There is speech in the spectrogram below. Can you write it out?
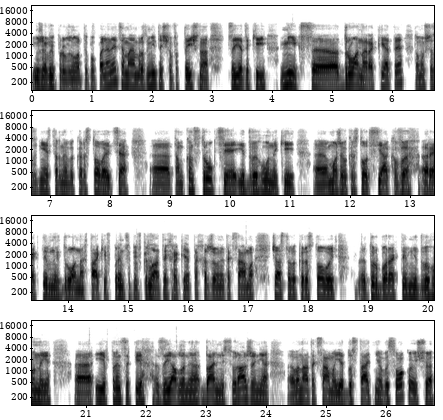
і вже виправленого типу паляниця, маємо розуміти, що фактично це є такий мікс е, дрона ракети, тому що з однієї сторони використовується е, там конструкція і двигун, який е, може використовуватися як в реактивних дронах, так і в принципі в крилатих ракетах, адже вони так само часто використовують турбореактивні двигуни. І в принципі заявлена дальність ураження вона так само є достатньо високою, що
